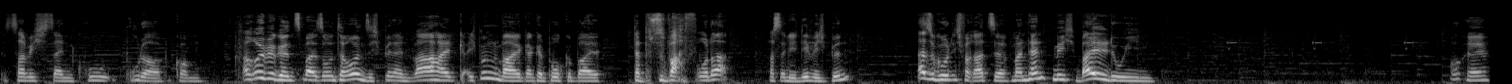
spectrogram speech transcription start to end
Jetzt habe ich seinen Cru Bruder bekommen. Ach übrigens, mal so unter uns, ich bin ein Wahrheit, ich bin in Wahrheit gar kein Pokéball. Da bist du waff, oder? Hast du eine Idee, wer ich bin? Also gut, ich verrate dir. Man nennt mich Balduin. Okay.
